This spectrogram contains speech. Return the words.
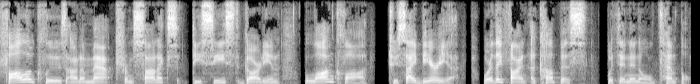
follow clues on a map from Sonic's deceased guardian, Longclaw, to Siberia, where they find a compass within an old temple.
